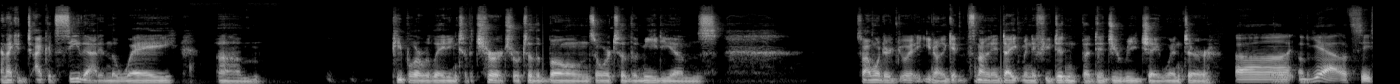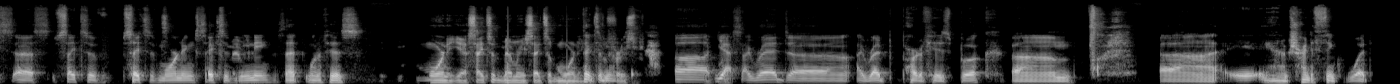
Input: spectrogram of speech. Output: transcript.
and I could I could see that in the way. Um, people are relating to the church or to the bones or to the mediums so I wondered, you know, it's not an indictment if you didn't, but did you read Jay Winter? Uh, yeah, let's see. Uh, sites of sites of mourning, sites of meaning. Is that one of his? Mourning, yeah. Sites of memory, sites of mourning. Sites of memory. First. Uh, yes, I read. Uh, I read part of his book. Um, uh, and I'm trying to think what.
